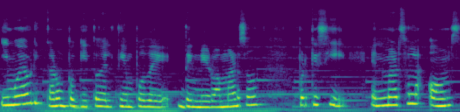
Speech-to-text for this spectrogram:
y me voy a brincar un poquito del tiempo de, enero a marzo, porque sí, en marzo la OMS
